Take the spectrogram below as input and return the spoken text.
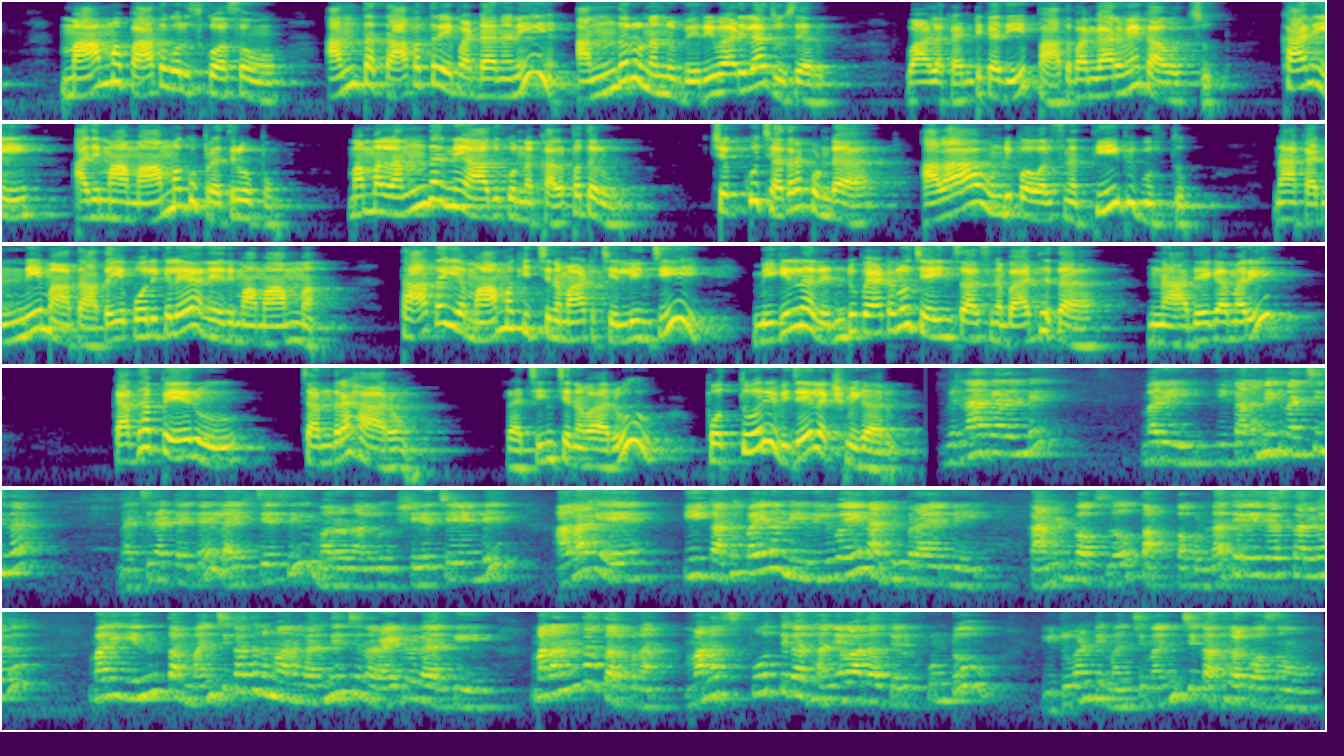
మా అమ్మ పాత గొలుసు కోసం అంత తాపత్రయపడ్డానని అందరూ నన్ను వెరివాడిలా చూశారు. వాళ్ళ కంటికది పాత బంగారమే కావచ్చు. కానీ అది మా మా అమ్మకు ప్రతిరూపం. మమ్మల్ని అందరినీ ఆదుకున్న కల్పతరు చెక్కు చెదరకుండా అలా ఉండిపోవలసిన తీపి గుర్తు. నాకన్నీ మా తాతయ్య పోలికలే అనేది మా మా అమ్మ తాతయ్య మా అమ్మకిచ్చిన మాట చెల్లించి మిగిలిన రెండు పేటలు చేయించాల్సిన బాధ్యత నాదేగా మరి? కథ పేరు చంద్రహారం. రచించిన వారు పొత్తూరి విజయలక్ష్మి గారు. విన్నారు కదండి? మరి ఈ కథ మీకు నచ్చిందా? నచ్చినట్టయితే లైక్ చేసి మరో నలుగురికి షేర్ చేయండి. అలాగే ఈ కథ పైన మీ విలువైన అభిప్రాయాన్ని కామెంట్ బాక్స్లో తప్పకుండా తెలియజేస్తారు కదా? మరి ఇంత మంచి కథను మనకు అందించిన రైటర్ గారికి మనందరి తరపున మనస్ఫూర్తిగా ధన్యవాదాలు తెలుపుకుంటూ ఇటువంటి మంచి మంచి కథల కోసం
